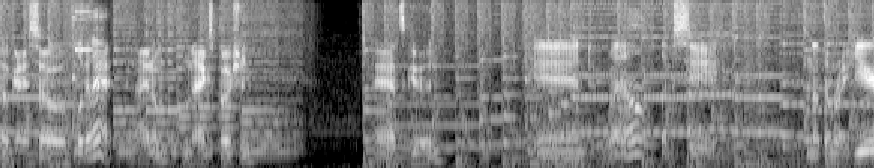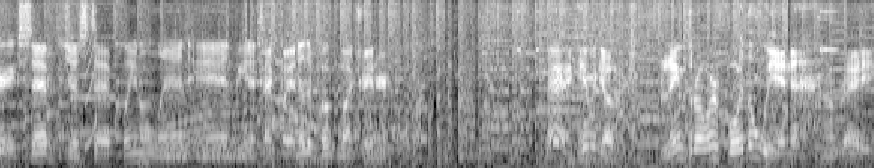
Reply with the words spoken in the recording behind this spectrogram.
Okay, so look at that. An item, Max Potion. That's good. And, well, let's see. Nothing right here except just uh, plain old land and being attacked by another Pokemon trainer. Alright, here we go. Flamethrower for the win. Alrighty.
